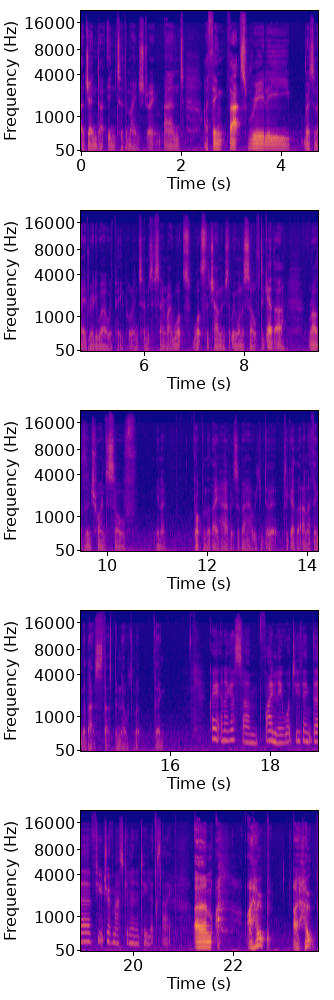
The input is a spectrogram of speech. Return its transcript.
agenda into the mainstream, and I think that's really resonated really well with people in terms of saying, right, what's what's the challenge that we want to solve together, rather than trying to solve, you know, problem that they have. It's about how we can do it together, and I think that that's that's been the ultimate thing. Great. And I guess um, finally, what do you think the future of masculinity looks like? Um, I hope I hope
